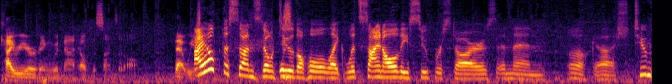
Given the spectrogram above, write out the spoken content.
Kyrie Irving would not help the Suns at all. That we I hope the Suns don't do the whole like let's sign all these superstars and then oh gosh, too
